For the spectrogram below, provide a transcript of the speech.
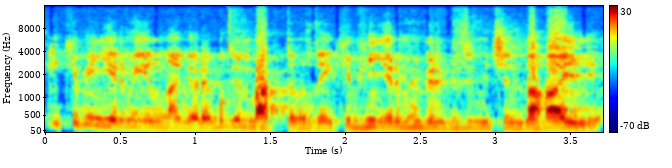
2020 yılına göre bugün baktığımızda 2021 bizim için daha iyi.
